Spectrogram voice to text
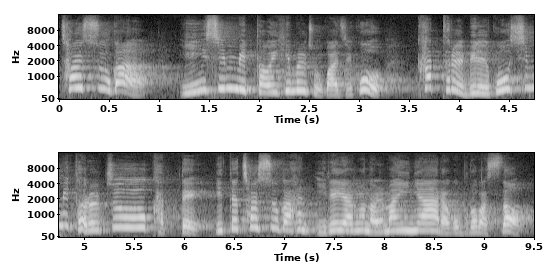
철수가 20m의 힘을 줘가지고 카트를 밀고 10m를 쭉 갔대. 이때 철수가 한 1의 양은 얼마이냐라고 물어봤어.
